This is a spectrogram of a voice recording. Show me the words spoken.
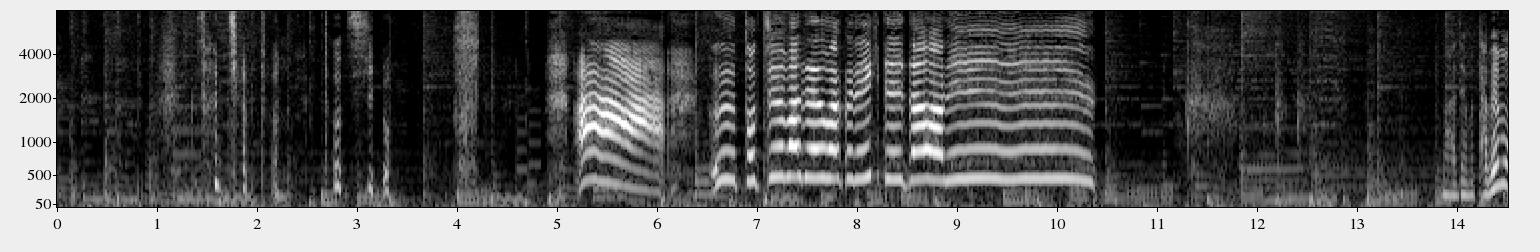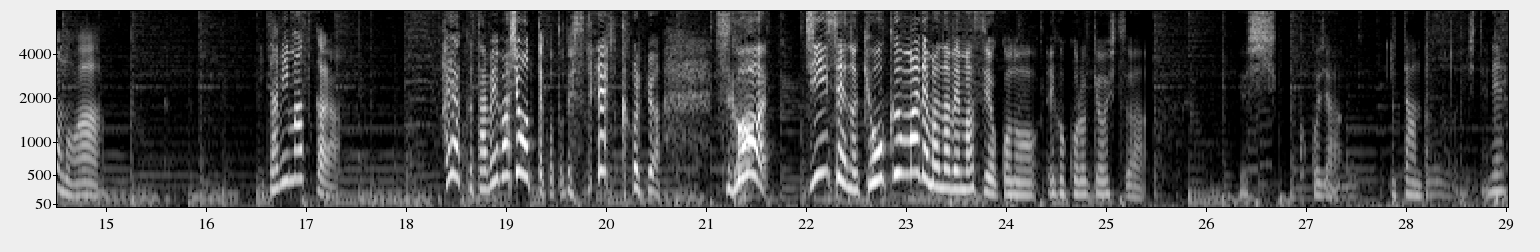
腐っちゃった。どうしよう。あーう途中までうまくできてたわねまあでも食べ物は傷みますから。早く食べましょうってことですね。これは。すごい。人生の教訓まで学べますよこの絵心教室は。よしここじゃあ傷んだことにしてね。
